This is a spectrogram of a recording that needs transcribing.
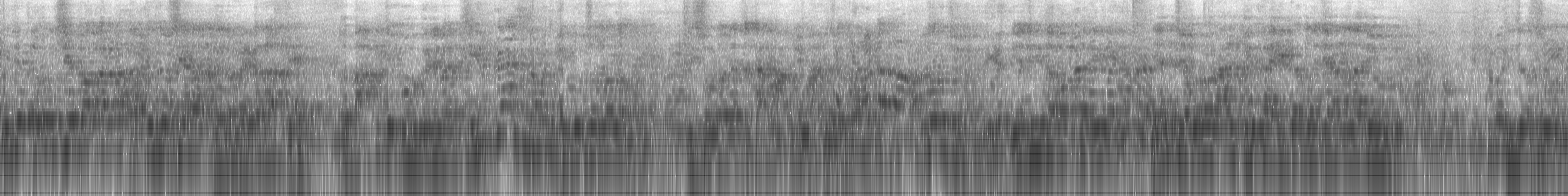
म्हणजे दोनशे लोकांना फक्त जर शहरात घरं भेटत असते तर बाकीचे गोरगरिबांची काय असतं माहिती जी कुचंबना नव्हती ती सोडवण्याचं काम आपली महानगरपालिका करू शकते याची जबाबदारी यांच्याबरोबर आणखी काही कर्मचाऱ्यांना देऊन ती जर सोड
